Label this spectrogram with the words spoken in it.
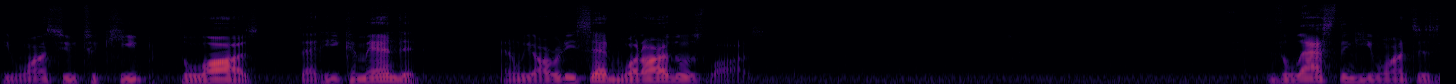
He wants you to keep the laws that He commanded. And we already said, what are those laws? the last thing he wants is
